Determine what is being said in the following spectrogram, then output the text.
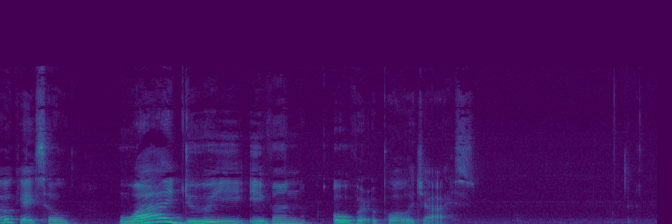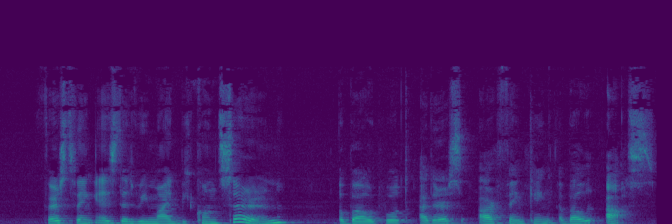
Okay, so why do we even over apologize? First thing is that we might be concerned about what others are thinking about us.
